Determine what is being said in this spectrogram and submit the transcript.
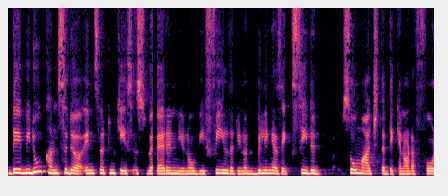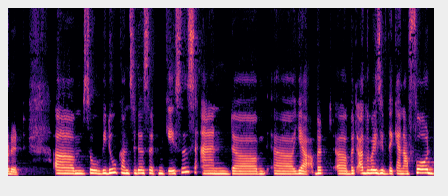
they we do consider in certain cases wherein you know we feel that you know the billing has exceeded so much that they cannot afford it. Um, so we do consider certain cases, and um, uh, yeah, but uh, but otherwise, if they can afford,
